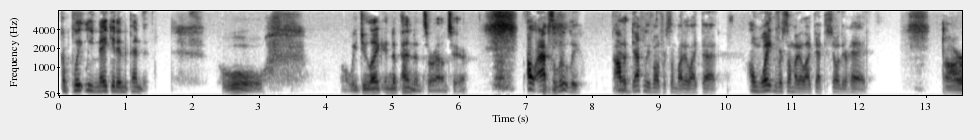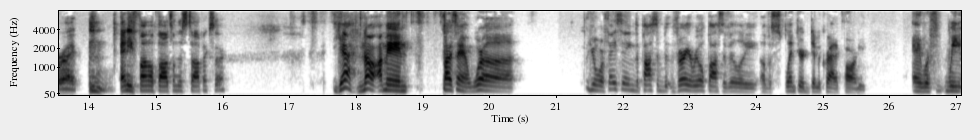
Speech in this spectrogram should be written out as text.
completely naked independent. Ooh, well, we do like independence around here. Oh, absolutely. I would definitely vote for somebody like that. I'm waiting for somebody like that to show their head. All right. Any final thoughts on this topic, sir? Yeah, no, I mean, like I'm saying, we're uh, you know, we're facing the possible, very real possibility of a splintered Democratic Party, and we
